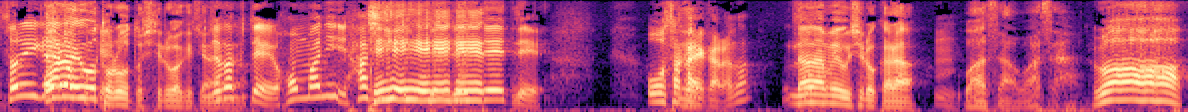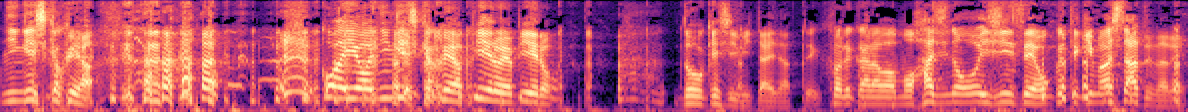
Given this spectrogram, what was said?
それ以外は笑いを取ろうとしてるわけじゃないじゃなくて、ほんまに走ってきて、ででって、大阪やからな。斜め後ろから、うんわざわざ。うわー、人間資格や。怖いよ、人間資格や、ピエロや、ピエロ。道化師みたいになって、これからはもう恥の多い人生を送ってきましたってなる。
